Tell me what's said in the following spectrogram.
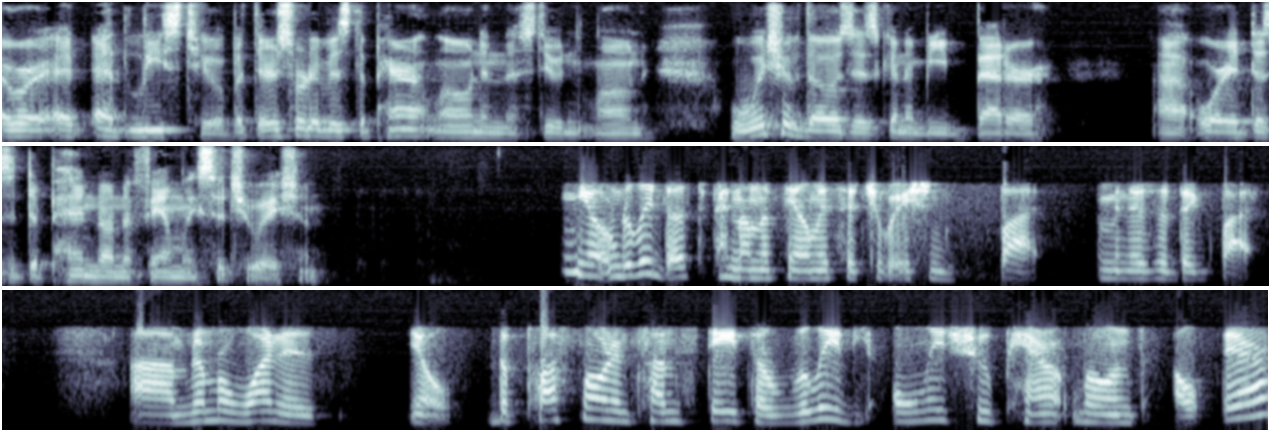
or at, at least two but there sort of is the parent loan and the student loan. Which of those is going to be better uh, or does it depend on the family situation? You know it really does depend on the family situation but I mean, there's a big but. Um, number one is, you know, the PLUS loan in some states are really the only true parent loans out there.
